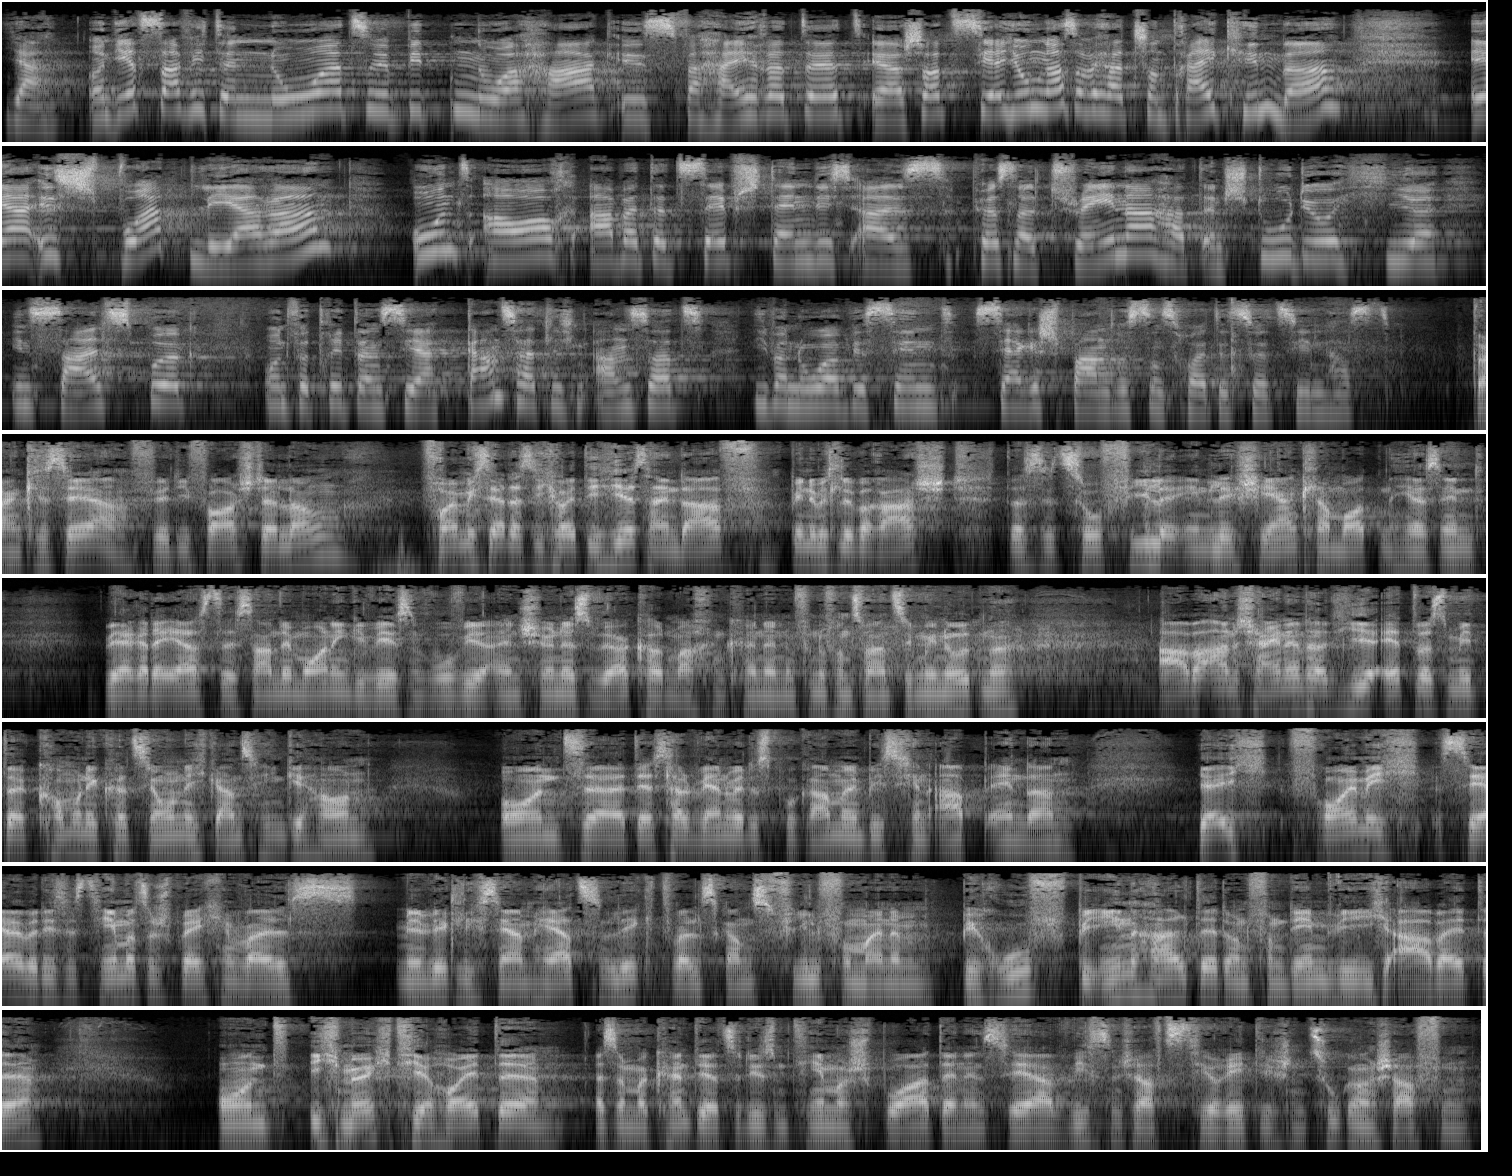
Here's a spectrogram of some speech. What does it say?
Ja, und jetzt darf ich den Noah zu mir bitten. Noah Haag ist verheiratet. Er schaut sehr jung aus, aber er hat schon drei Kinder. Er ist Sportlehrer und auch arbeitet selbstständig als Personal Trainer, hat ein Studio hier in Salzburg und vertritt einen sehr ganzheitlichen Ansatz. Lieber Noah, wir sind sehr gespannt, was du uns heute zu erzählen hast. Danke sehr für die Vorstellung. Ich freue mich sehr, dass ich heute hier sein darf. Bin ein bisschen überrascht, dass jetzt so viele in legeren Klamotten hier sind wäre der erste Sunday Morning gewesen, wo wir ein schönes Workout machen können in 25 Minuten. Aber anscheinend hat hier etwas mit der Kommunikation nicht ganz hingehauen und äh, deshalb werden wir das Programm ein bisschen abändern. Ja, ich freue mich sehr über dieses Thema zu sprechen, weil es mir wirklich sehr am Herzen liegt, weil es ganz viel von meinem Beruf beinhaltet und von dem, wie ich arbeite. Und ich möchte hier heute, also man könnte ja zu diesem Thema Sport einen sehr wissenschaftstheoretischen Zugang schaffen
